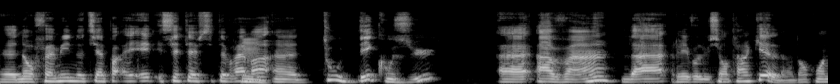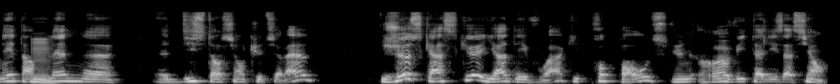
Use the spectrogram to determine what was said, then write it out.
Euh, nos familles ne tiennent pas. Et, et c'était, c'était vraiment un tout décousu euh, avant la Révolution tranquille. Donc, on est en Hmm. pleine euh, distorsion culturelle jusqu'à ce qu'il y a des voix qui proposent une revitalisation,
